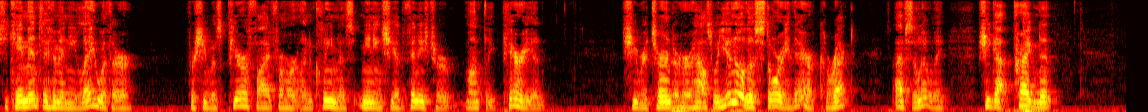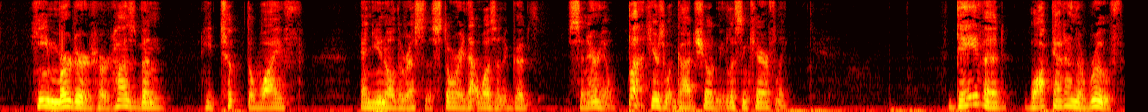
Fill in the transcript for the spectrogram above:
She came into him and he lay with her, for she was purified from her uncleanness, meaning she had finished her monthly period. she returned to her house. Well, you know the story there, correct? Absolutely. She got pregnant. He murdered her husband. He took the wife. And you know the rest of the story. That wasn't a good scenario. But here's what God showed me. Listen carefully. David walked out on the roof,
